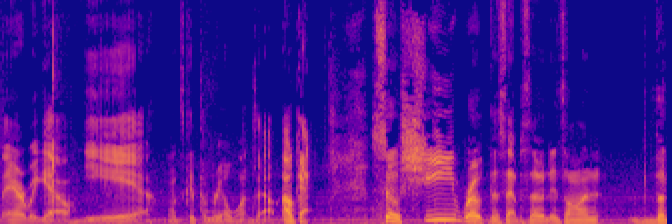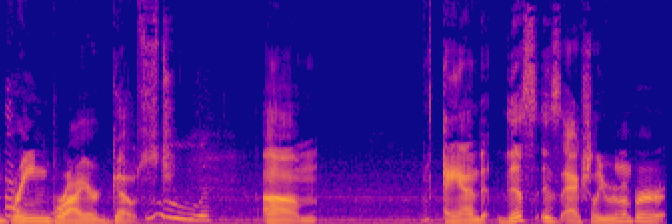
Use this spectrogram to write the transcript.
There we go. Yeah. Let's get the real ones out. Okay. So she wrote this episode. It's on the Greenbrier Ghost. Ooh. Um, and this is actually remember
